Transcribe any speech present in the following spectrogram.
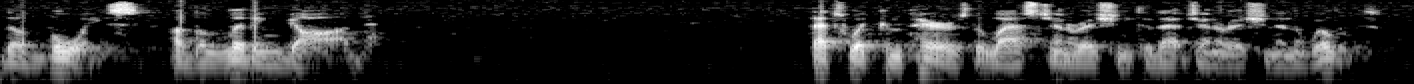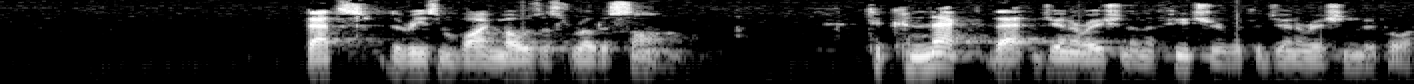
the voice of the living God. That's what compares the last generation to that generation in the wilderness. That's the reason why Moses wrote a song. To connect that generation in the future with the generation before.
